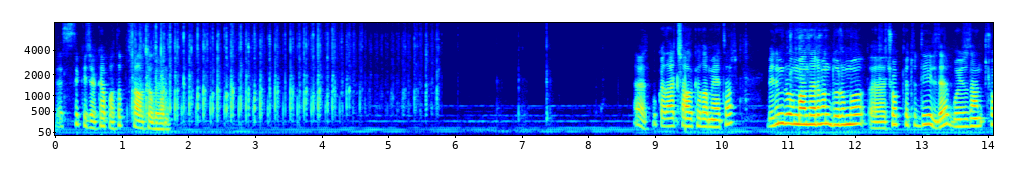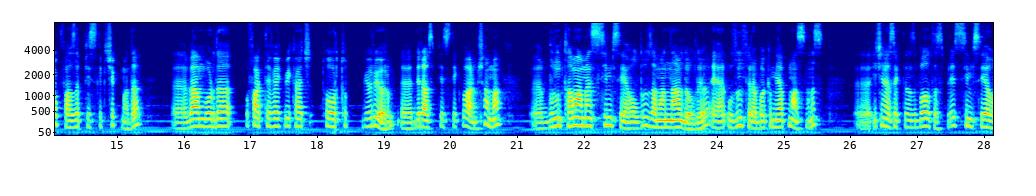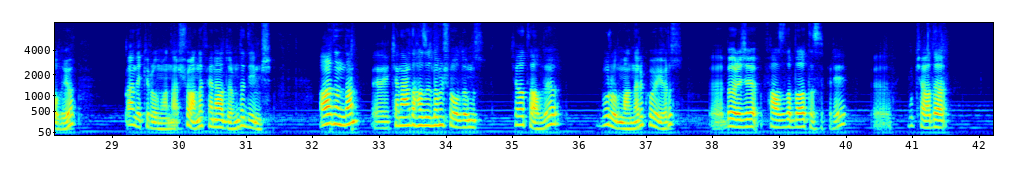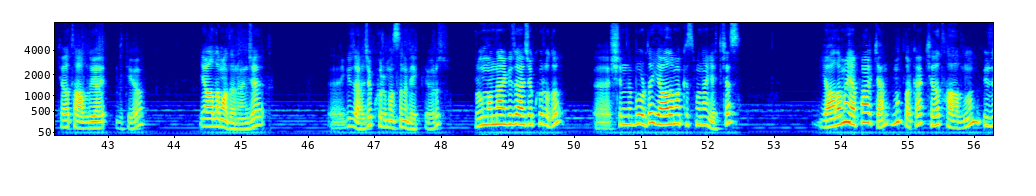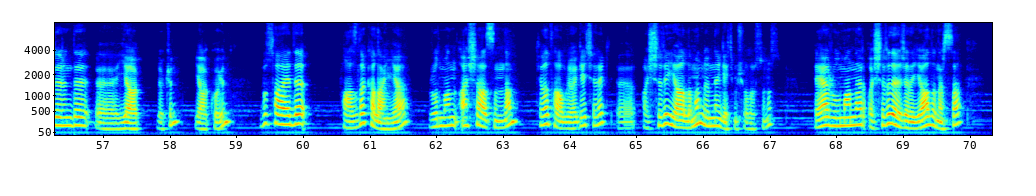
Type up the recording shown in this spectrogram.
Ve sıkıca kapatıp çalkalıyorum. Evet bu kadar çalkalama yeter. Benim rulmanlarımın durumu e, çok kötü değildi. Bu yüzden çok fazla pislik çıkmadı. E, ben burada ufak tefek birkaç tortup görüyorum. E, biraz pislik varmış ama bunun tamamen simsiyah olduğu zamanlar da oluyor. Eğer uzun süre bakım yapmazsanız içine sıktığınız balata spreyi simsiyah oluyor. Bendeki rulmanlar şu anda fena durumda değilmiş. Ardından e, kenarda hazırlamış olduğumuz kağıt havluya bu rulmanları koyuyoruz. E, böylece fazla balata spreyi e, bu kağıda kağıt havluya gidiyor. Yağlamadan önce e, güzelce kurumasını bekliyoruz. Rulmanlar güzelce kurudu. E, şimdi burada yağlama kısmına geçeceğiz. Yağlama yaparken mutlaka kağıt havlunun üzerinde e, yağ dökün, yağ koyun. Bu sayede fazla kalan yağ rulmanın aşağısından kağıt havluya geçerek e, aşırı yağlamanın önüne geçmiş olursunuz. Eğer rulmanlar aşırı derecede yağlanırsa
